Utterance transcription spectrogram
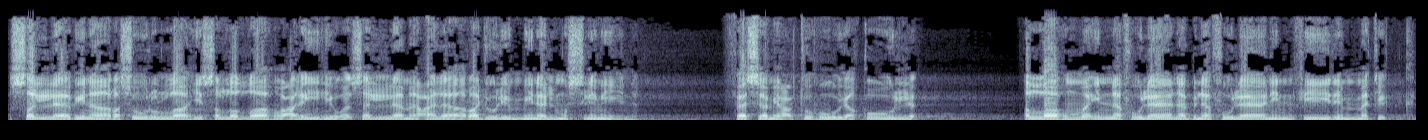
صلى بنا رسول الله صلى الله عليه وسلم على رجل من المسلمين فسمعته يقول اللهم إن فلان ابن فلان في ذمتك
